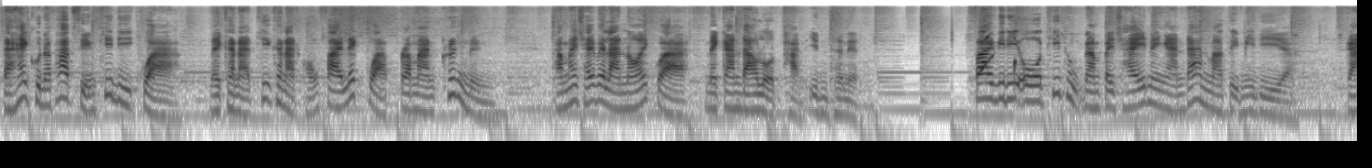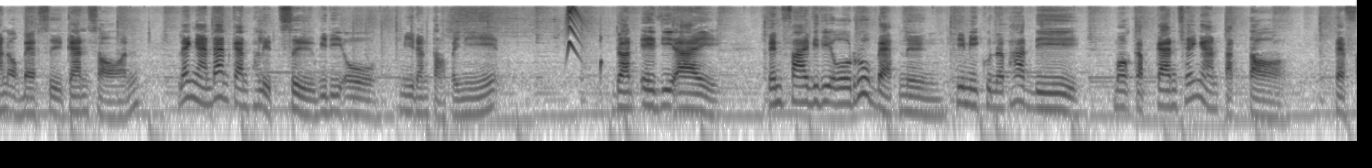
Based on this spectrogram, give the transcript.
แต่ให้คุณภาพเสียงที่ดีกว่า ในขณะที่ขนาดของไฟล์เล็กกว่าประมาณครึ่งหนึ่งทำให้ใช้เวลาน้อยกว่าในการดาวน์โหลดผ่านอินเทอร์เน็ต ไฟล์วิดีโอที่ถูกนำไปใช้ในงานด้านมัลติมีเดีย การออกแบบสื่อการสอน และงานด้านการผลิตสื่อวิดีโอมีดังต่อไปนี้ .avi เป็นไฟล์วิดีโอรูปแบบหนึ่งที่มีคุณภาพดี เหมาะกับการใช้งานตัดต่อ แต่ไฟ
